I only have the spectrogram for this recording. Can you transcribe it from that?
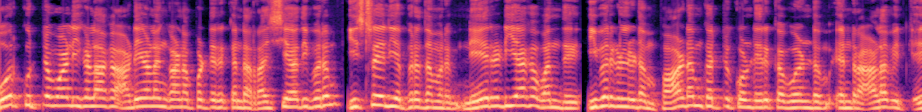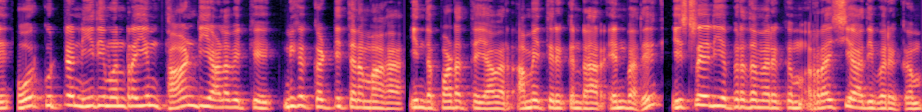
போர்க்குற்றவாளிகளாக அடையாளம் காணப்பட்டிருக்கின்ற ரஷ்ய அதிபரும் இஸ்ரேலிய பிரதமரும் நேரடியாக வந்து இவர்களிடம் பாடம் கற்றுக்கொண்டிருக்க வேண்டும் என்ற அளவிற்கு போர்க்குற்ற நீதிமன்றையும் தாண்டிய அளவிற்கு மிக கட்டித்தனமாக இந்த படத்தை அவர் அமைத்திருக்கின்றார் என்பது இஸ்ரேலிய பிரதமருக்கும் ரஷ்ய அதிபருக்கும்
